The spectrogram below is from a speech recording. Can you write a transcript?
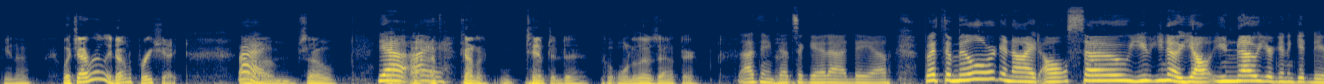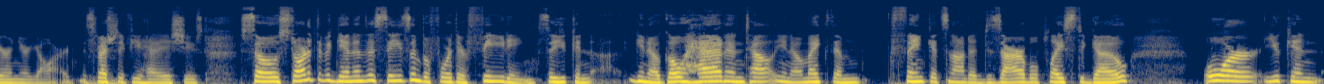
you know, which I really don't appreciate. Right. Um, so Yeah, I, I- I'm kind of tempted to put one of those out there. I think hmm. that's a good idea. But the mill organite also, you you know y'all you know you're going to get deer in your yard, hmm. especially if you had issues. So start at the beginning of the season before they're feeding, so you can you know go ahead and tell you know make them think it's not a desirable place to go, or you can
